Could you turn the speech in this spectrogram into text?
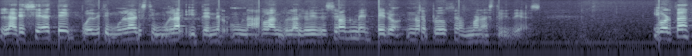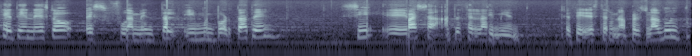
la TSH puede estimular, estimular y tener una glándula tiroides enorme, pero no se producen hormonas tiroideas. La importancia que tiene esto es fundamental y muy importante si eh, pasa antes del nacimiento. Es decir, esta es una persona adulta,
